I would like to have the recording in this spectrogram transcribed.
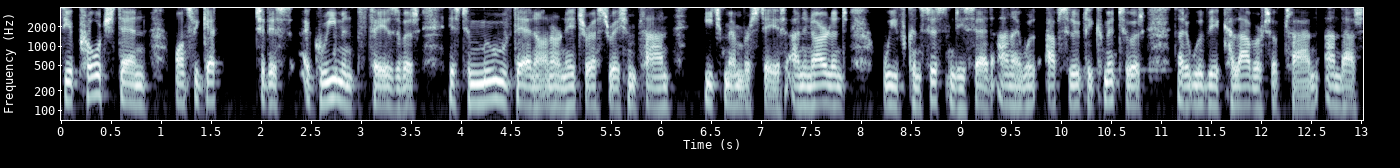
the approach then, once we get to this agreement phase of it is to move then on our nature restoration plan each member state. And in Ireland, we've consistently said, and I will absolutely commit to it, that it will be a collaborative plan and that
